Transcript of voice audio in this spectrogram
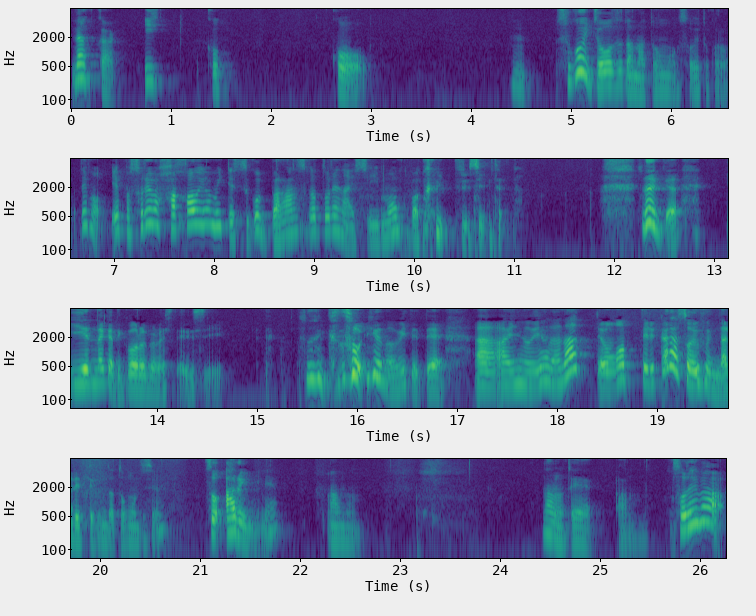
なんかこう、うん、すごい上手だなと思うそういうところは。でもやっぱそれは母親を見てすごいバランスが取れないし文句ばっかり言ってるしみたいな。なんか家の中でゴロゴロしてるしなんかそういうのを見ててあああいうの嫌だなって思ってるからそういうふうになれてるんだと思うんですよね。そうある意味ね。あのなのであのそれは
